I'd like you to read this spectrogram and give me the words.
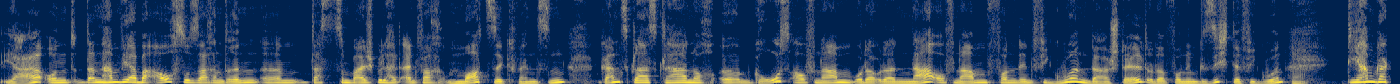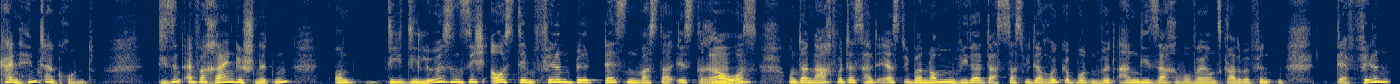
Ja, und dann haben wir aber auch so Sachen drin, ähm, dass zum Beispiel halt einfach Mordsequenzen ganz glasklar noch ähm, Großaufnahmen oder, oder Nahaufnahmen von den Figuren darstellt oder von dem Gesicht der Figuren. Die haben gar keinen Hintergrund. Die sind einfach reingeschnitten und die, die lösen sich aus dem Filmbild dessen, was da ist, raus. Und danach wird das halt erst übernommen wieder, dass das wieder rückgebunden wird an die Sache, wo wir uns gerade befinden. Der Film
